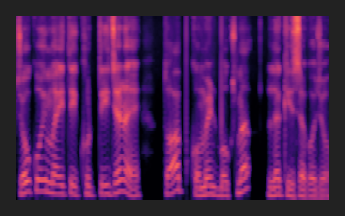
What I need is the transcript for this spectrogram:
જો કોઈ માહિતી ખૂટતી જણાય, તો આપ કોમેન્ટ બોક્સમાં લખી શકો છો.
